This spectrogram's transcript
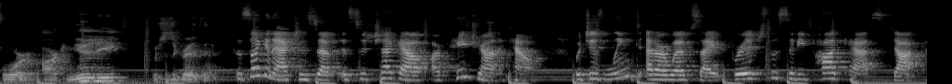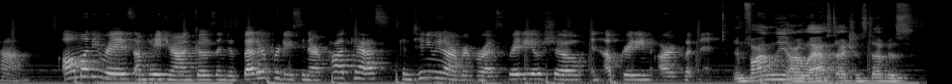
for our community, which is a great thing. The second action step is to check out our Patreon account, which is linked at our website, bridgethecitypodcast.com. All money raised on Patreon goes into better producing our podcast, continuing our River West radio show, and upgrading our equipment. And finally, our last action step is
